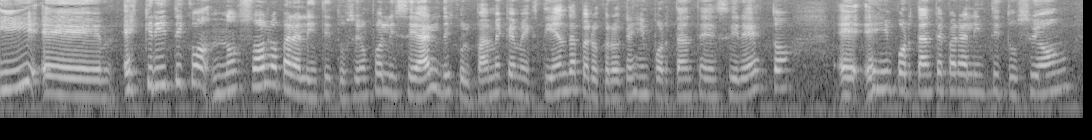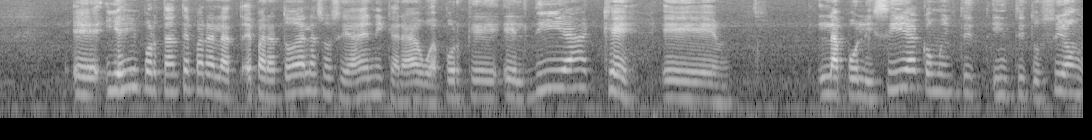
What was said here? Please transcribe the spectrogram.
y eh, es crítico no solo para la institución policial, discúlpame que me extienda, pero creo que es importante decir esto, eh, es importante para la institución eh, y es importante para, la, para toda la sociedad de Nicaragua, porque el día que la policía como institución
